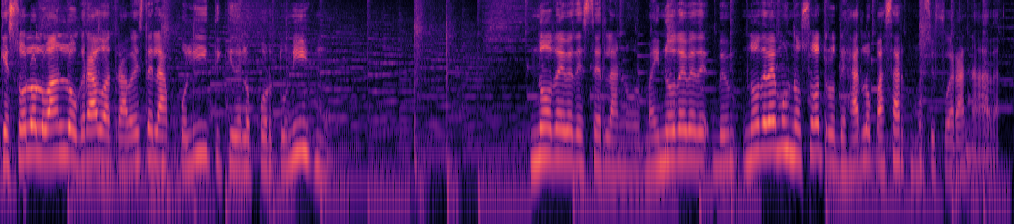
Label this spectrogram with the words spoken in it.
que solo lo han logrado a través de la política y del oportunismo no debe de ser la norma y no, debe no debemos nosotros dejarlo pasar como si fuera nada.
